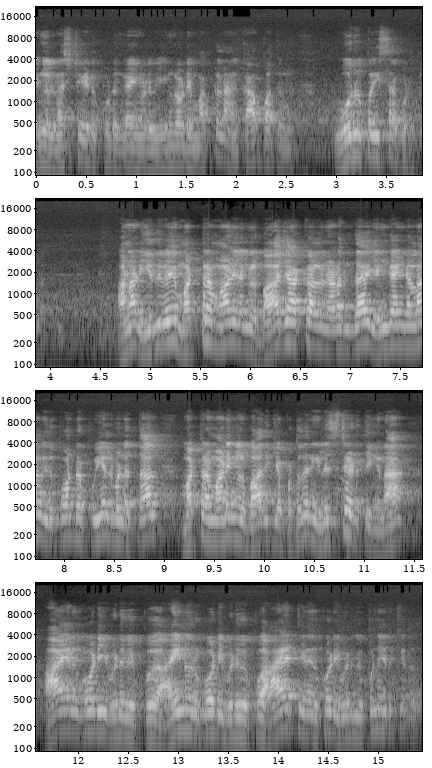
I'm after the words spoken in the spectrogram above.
எங்களுக்கு நஷ்டஈடு கொடுங்க எங்களுடைய எங்களுடைய மக்கள் நாங்கள் காப்பாற்றணும் ஒரு பைசா கொடுக்கல. ஆனால் இதுவே மற்ற மாநிலங்கள் பாஜக நடந்த எங்கெங்கெல்லாம் இது போன்ற புயல் வெள்ளத்தால் மற்ற மாநிலங்கள் பாதிக்கப்பட்டது நீங்கள் லிஸ்ட் எடுத்தீங்கன்னா ஆயிரம் கோடி விடுவிப்பு ஐநூறு கோடி விடுவிப்பு ஆயிரத்தி ஐநூறு கோடி விடுவிப்புன்னு இருக்கிறது.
